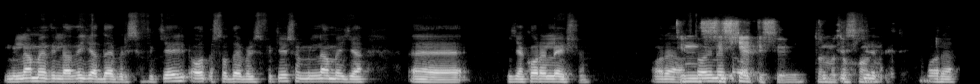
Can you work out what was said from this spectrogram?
Μιλάμε δηλαδή για diversification, στο diversification μιλάμε για, ε, για correlation. Ωραία. Την Αυτό είναι συσχέτιση των μετοχών. Ωραία.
